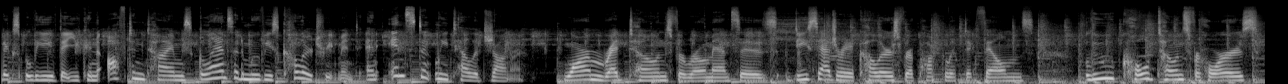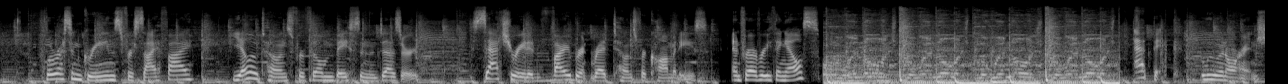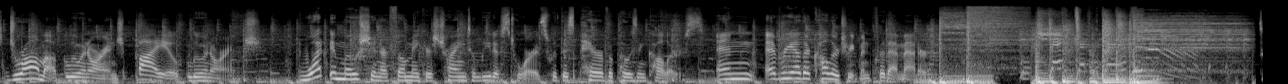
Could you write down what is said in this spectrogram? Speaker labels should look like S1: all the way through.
S1: Critics believe that you can oftentimes glance at a movie's color treatment and instantly tell its genre. Warm red tones for romances, desaturated colors for apocalyptic films, blue, cold tones for horrors, fluorescent greens for sci fi, yellow tones for film based in the desert, saturated, vibrant red tones for comedies. And for everything else, epic, blue and orange, drama, blue and orange, bio, blue and orange. What emotion are filmmakers trying to lead us towards with this pair of opposing colors? And every other color treatment for that matter.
